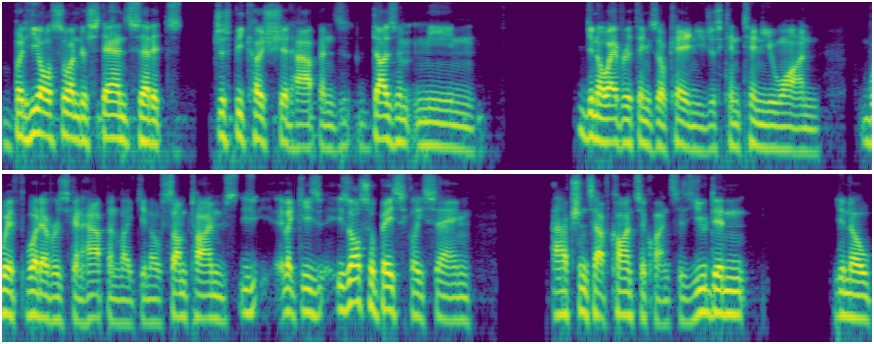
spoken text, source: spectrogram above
But he also understands that it's just because shit happens doesn't mean you know everything's okay and you just continue on with whatever's gonna happen. Like you know sometimes like he's he's also basically saying actions have consequences. You didn't you know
